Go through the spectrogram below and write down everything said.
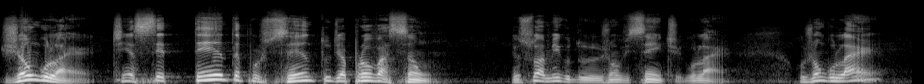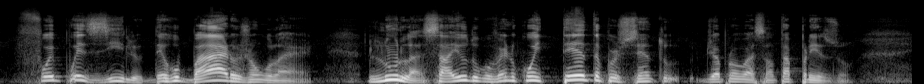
João Goulart tinha 70% de aprovação. Eu sou amigo do João Vicente Goulart. O João Goulart foi para o exílio, derrubaram o João Goulart. Lula saiu do governo com 80% de aprovação, está preso.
